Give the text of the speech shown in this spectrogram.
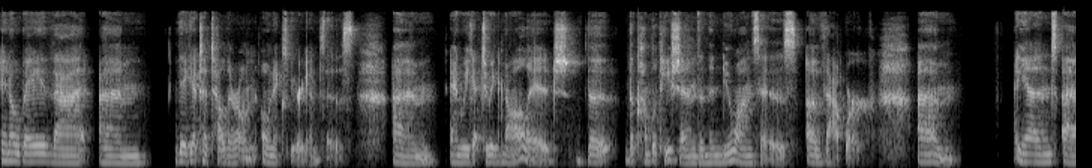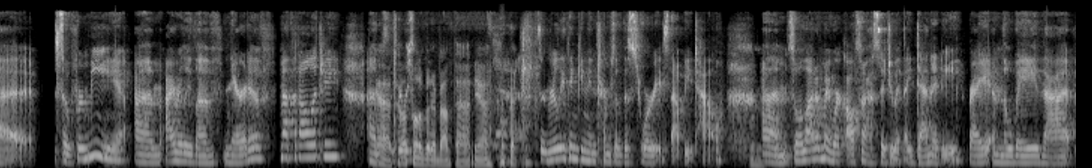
in a way that um, they get to tell their own own experiences, um, and we get to acknowledge the the complications and the nuances of that work. Um, and uh, so for me, um, I really love narrative methodology. Um, yeah, so tell really, us a little bit about that. Yeah. yeah. So really thinking in terms of the stories that we tell. Mm-hmm. Um, so a lot of my work also has to do with identity, right, and the way that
